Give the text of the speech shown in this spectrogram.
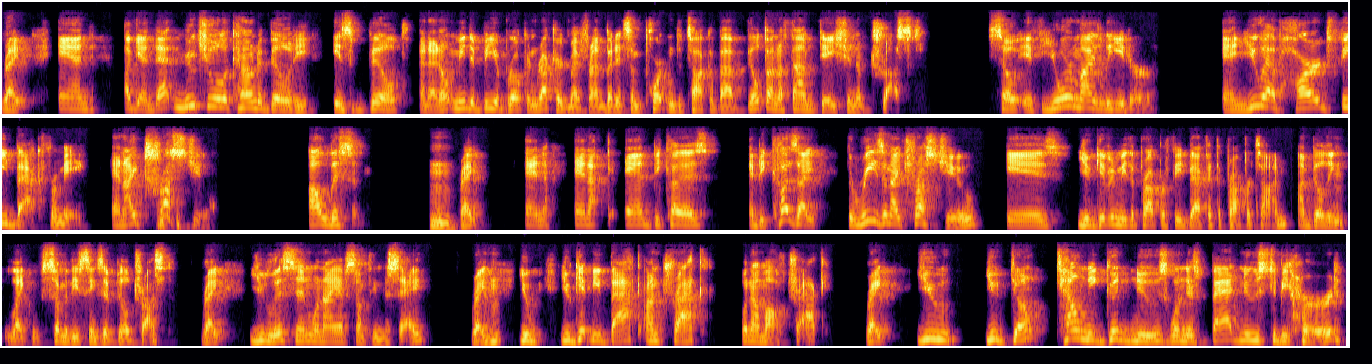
right? And again, that mutual accountability is built, and I don't mean to be a broken record, my friend, but it's important to talk about built on a foundation of trust. So if you're my leader and you have hard feedback for me and I trust you, I'll listen. Mm. Right. And and and because and because I the reason I trust you is you've given me the proper feedback at the proper time. I'm building like some of these things that build trust right? You listen when I have something to say, right? Mm-hmm. You you get me back on track when I'm off track, right? You you don't tell me good news when there's bad news to be heard,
